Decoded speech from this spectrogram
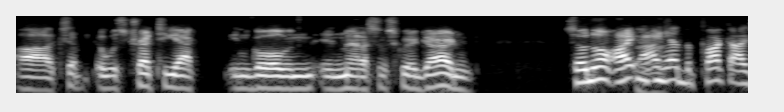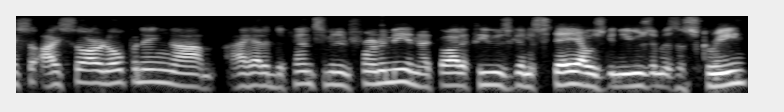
uh, except it was Tretiak in goal in, in Madison Square Garden. So no, I, I Mhm. had the puck. I saw I saw an opening. Um, I had a defenseman in front of me, and I thought if he was going to stay, I was going to use him as a screen.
